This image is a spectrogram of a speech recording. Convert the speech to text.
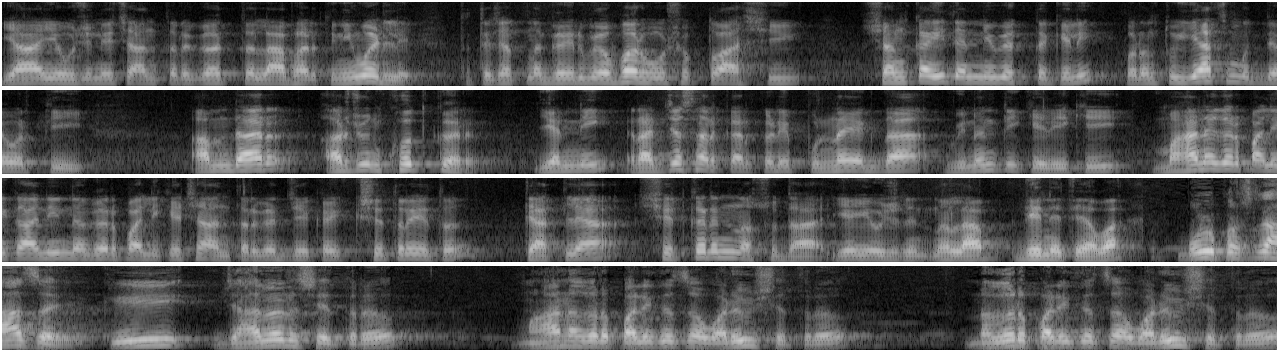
या योजनेच्या अंतर्गत लाभार्थी निवडले तर त्याच्यातनं गैरव्यवहार होऊ शकतो अशी शंकाही त्यांनी व्यक्त केली. परंतु याच मुद्द्यावरती आमदार अर्जुन खोतकर यांनी राज्य सरकारकडे पुन्हा एकदा विनंती केली की महानगरपालिका आणि नगरपालिकेच्या अंतर्गत जे काही क्षेत्र येतं त्यातल्या शेतकऱ्यांना सुद्धा या योजनेनं लाभ देण्यात यावा. मूळ प्रश्न हाच आहे की झालर क्षेत्र महानगरपालिकेचं वाढीव क्षेत्र नगरपालिकेचं वाढीव क्षेत्र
